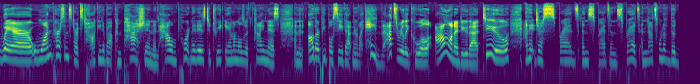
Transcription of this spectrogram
where one person starts talking about compassion and how important it is to treat animals with kindness. And then other people see that and they're like, hey, that's really cool. I want to do that too. And it just spreads and spreads and spreads. And that's one of the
